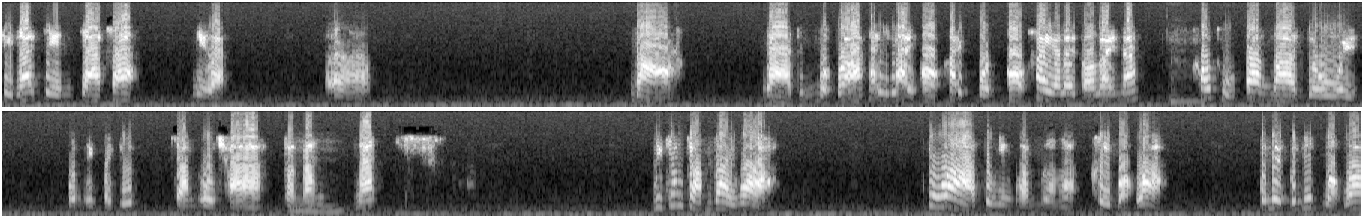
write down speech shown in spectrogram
ศิระเจนจาคะนี่แหละเอ่อ ด่า ด่าถึงบอกว่าให้ไล่ออกให้ปลดออกให้อะไรต่ออะไรนะเขาถูกตั้งมาโดยพลเอกประยุทธ์จันทร์โอชาตอนนั้นอืมนะดิฉันจำได้ว่าผู้ว่าสุวินขวัญเมืองอะ เคยบอกว่าพลเอกประยุทธ์บอกว่า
